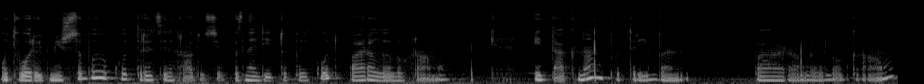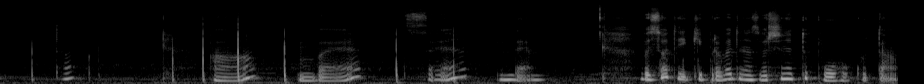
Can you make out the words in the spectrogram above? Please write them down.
утворюють між собою кут 30 градусів. Знайдіть тупий кут паралелограма. І так, нам потрібен паралелограм. Так. А, Б, С, Д. Висоти, які проведено з вершини тупого кута.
